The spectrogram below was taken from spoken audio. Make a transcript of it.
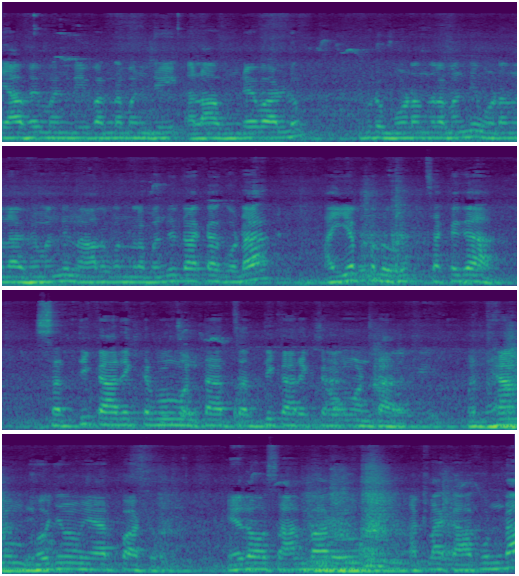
యాభై మంది వంద మంది అలా ఉండేవాళ్ళు. ఇప్పుడు మూడు వందల మంది మూడు వందల యాభై మంది నాలుగు వందల మంది దాకా కూడా అయ్యప్పలు చక్కగా సద్ది కార్యక్రమం అంటారు సద్ది కార్యక్రమం అంటారు. మధ్యాహ్నం భోజనం ఏర్పాటు. ఏదో సాంబారు అట్లా కాకుండా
